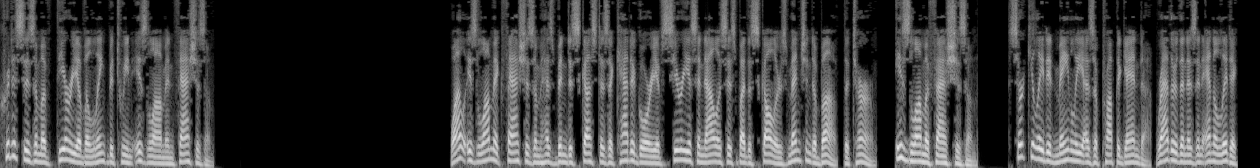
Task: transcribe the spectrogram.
Criticism of theory of a link between Islam and fascism While Islamic fascism has been discussed as a category of serious analysis by the scholars mentioned above, the term, Islamofascism, circulated mainly as a propaganda, rather than as an analytic,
